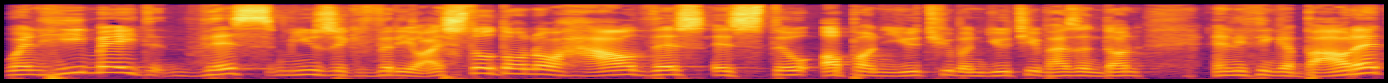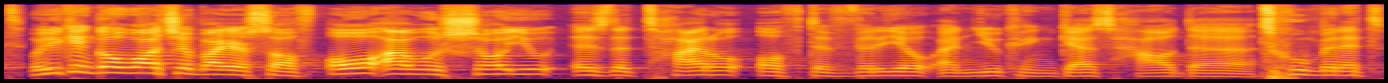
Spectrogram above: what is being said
When he made this music video, I still don't know how this is still up on YouTube and YouTube hasn't done anything about it. But you can go watch it by yourself. All I will show you is the title of the video and you can guess how the two minute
